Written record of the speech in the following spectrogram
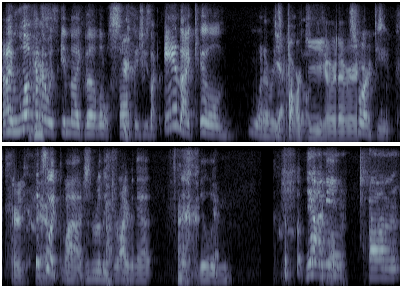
And I love how that was in like the little song thing. She's like, and I killed whatever. his Yeah. dog. Sparky or whatever. Sparky. Or- It's like wow, just really driving that, that villain. Yeah, I mean, um,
